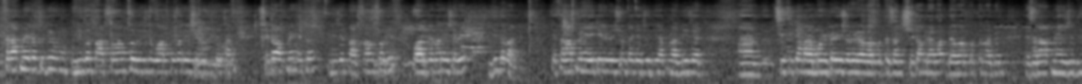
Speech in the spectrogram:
এছাড়া আপনি এটা যদি নিজের পার্সোনাল ছবি যদি ওয়ালপেপার হিসেবে দিতে চান, সেটাও আপনি এটা নিজের পার্সোনাল ছবি ওয়ালপেপার হিসেবে দিতে পারবেন এছাড়া আপনি এই টেলিভিশনটাকে যদি আপনার নিজের সিসি ক্যামেরা মনিটর হিসেবে ব্যবহার করতে চান, সেটাও ব্যবহার করতে পারবেন। এছাড়া আপনি যদি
